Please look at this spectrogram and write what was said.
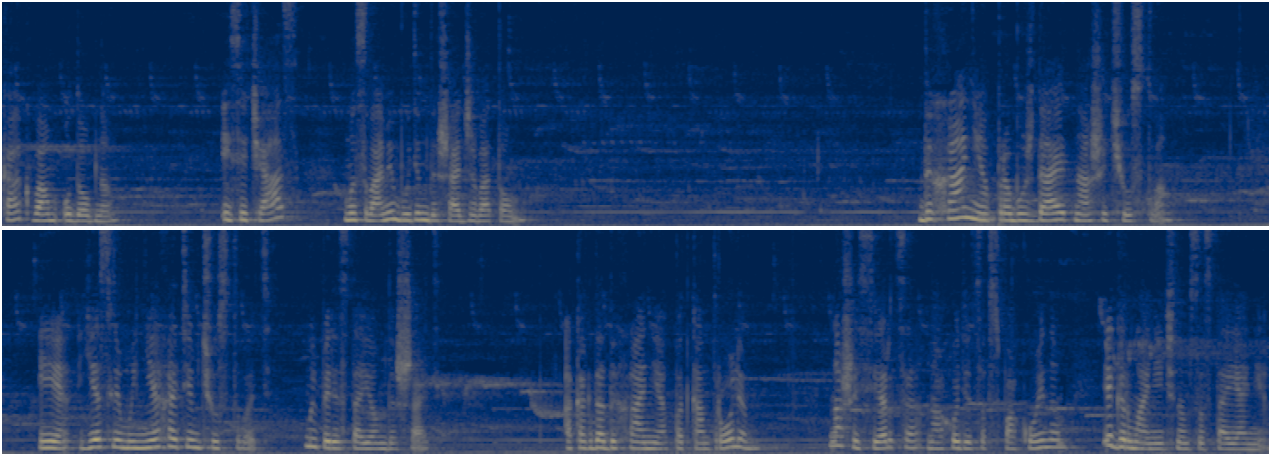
как вам удобно. И сейчас мы с вами будем дышать животом. Дыхание пробуждает наши чувства – и если мы не хотим чувствовать, мы перестаем дышать. А когда дыхание под контролем, наше сердце находится в спокойном и гармоничном состоянии.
